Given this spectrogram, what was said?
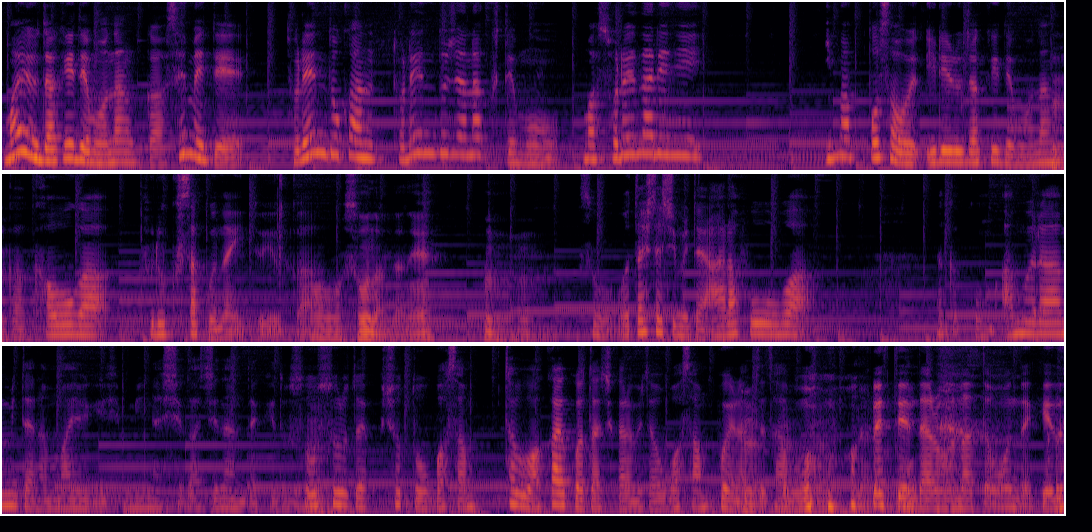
眉だけでもなんかせめてトレンド感トレンドじゃなくてもまあそれなりに今っぽさを入れるだけでもなんか顔が古臭くないというか、ああそうなんだね。うんうん。そう私たちみたいなアラフォーはなんかこうアムラみたいな眉毛みんなしがちなんだけど、そうするとやっぱちょっとおばさん多分若い子たちから見たらおばさんっぽいなって多分うん。うんうん思われてんだろうなと思うんだけど。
